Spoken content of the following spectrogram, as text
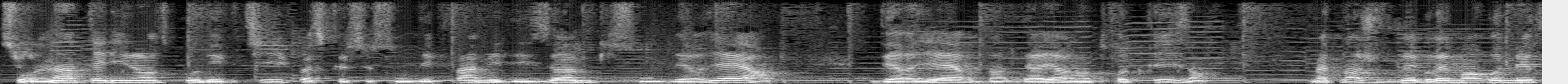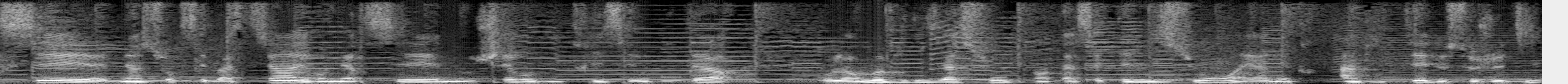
sur l'intelligence collective, parce que ce sont des femmes et des hommes qui sont derrière, derrière, derrière l'entreprise. Maintenant, je voudrais vraiment remercier, bien sûr, Sébastien et remercier nos chères auditrices et auditeurs pour leur mobilisation quant à cette émission et à notre invité de ce jeudi.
